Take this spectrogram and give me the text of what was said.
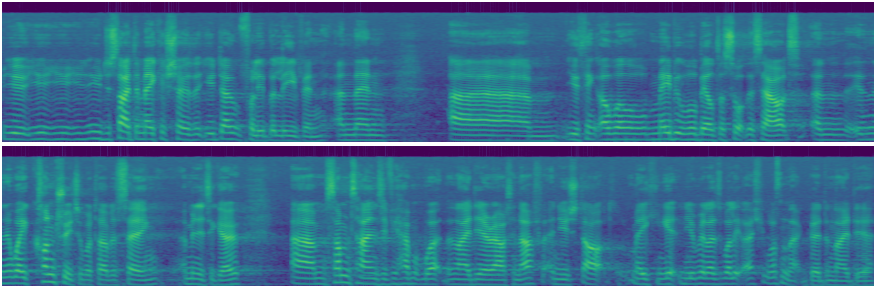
you, you, you, you decide to make a show that you don't fully believe in, and then um, you think, oh, well, maybe we'll be able to sort this out. And in a way, contrary to what I was saying a minute ago, um, sometimes if you haven't worked an idea out enough and you start making it and you realize, well, it actually wasn't that good an idea.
